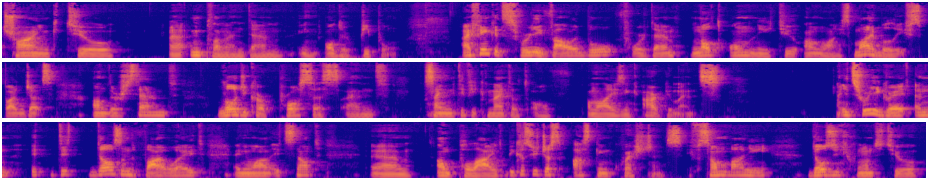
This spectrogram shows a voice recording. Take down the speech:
trying to uh, implement them in other people. I think it's really valuable for them not only to analyze my beliefs, but just understand logical process and scientific method of analyzing arguments. It's really great, and it, it doesn't violate anyone. It's not um, unpolite because you're just asking questions. If somebody doesn't want to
